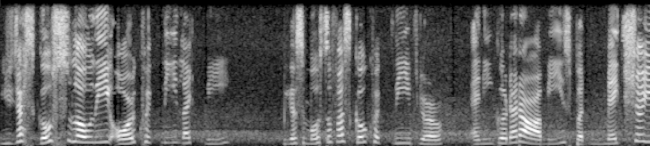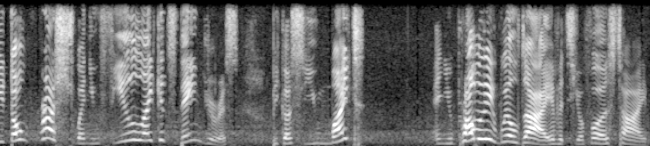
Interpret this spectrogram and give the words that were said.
you just go slowly or quickly like me, because most of us go quickly if you're any good at obbies, but make sure you don't rush when you feel like it's dangerous, because you might and you probably will die if it's your first time.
